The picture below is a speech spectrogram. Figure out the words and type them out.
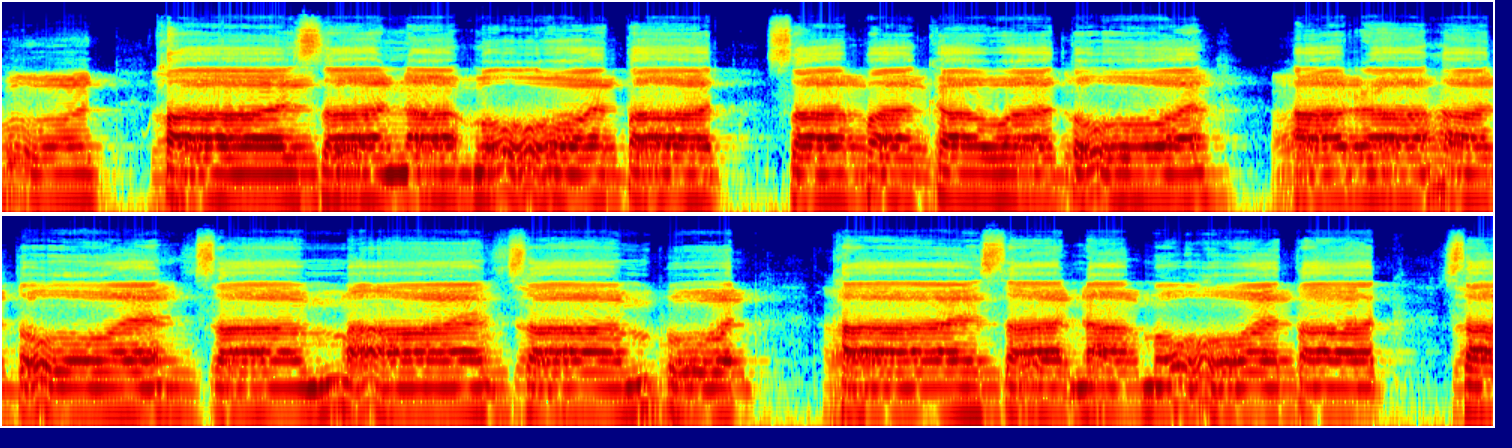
พุทธัสสะนะโมตัสสะภะคะวะโตอะระหะโตสัมมาสัมพุทธัสสะนะโมตัส สะ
